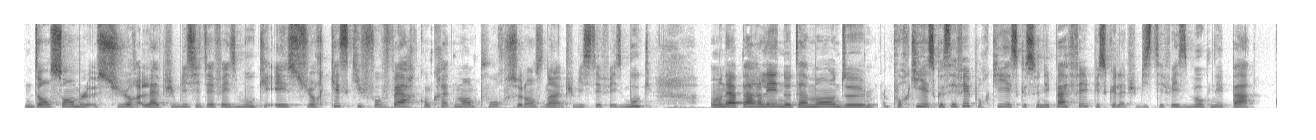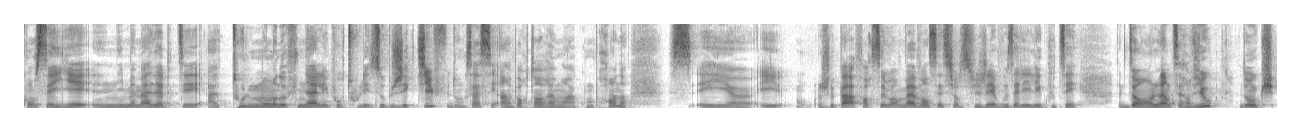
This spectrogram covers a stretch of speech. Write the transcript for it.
d'ensemble sur la publicité Facebook et sur qu'est-ce qu'il faut faire concrètement pour se lancer dans la publicité Facebook. On a parlé notamment de pour qui est-ce que c'est fait, pour qui est-ce que ce n'est pas fait, puisque la publicité Facebook n'est pas conseillée ni même adaptée à tout le monde au final et pour tous les objectifs. Donc ça c'est important vraiment à comprendre. Et, euh, je vais pas forcément m'avancer sur le sujet, vous allez l'écouter dans l'interview. Donc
